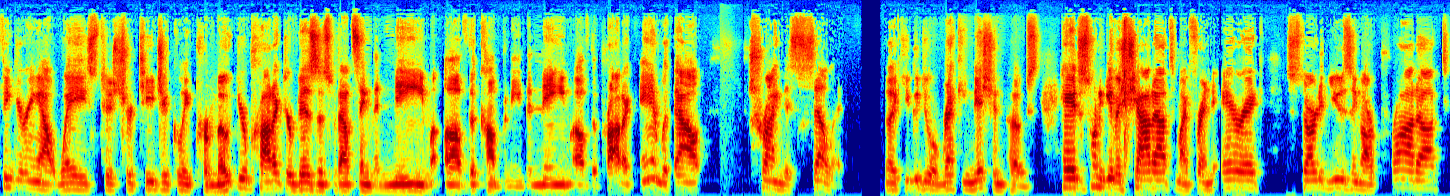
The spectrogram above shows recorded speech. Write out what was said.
figuring out ways to strategically promote your product or business without saying the name of the company, the name of the product, and without trying to sell it. Like you could do a recognition post. Hey, I just want to give a shout out to my friend Eric, started using our product.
